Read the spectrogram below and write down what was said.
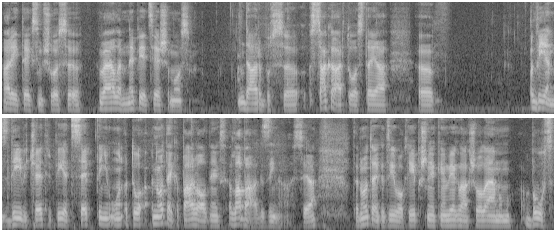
arī teiksim, šos eh, vēlam nepieciešamos darbus, eh, sakārtos tajā. Eh, 1, 2, 4, 5, 7, un to noteikti pārvaldnieks labāk zinās. Ja? Tad noteikti dzīvokļu īpašniekiem vieglāk šo lēmumu būs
